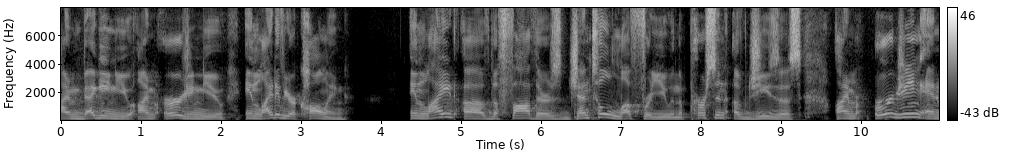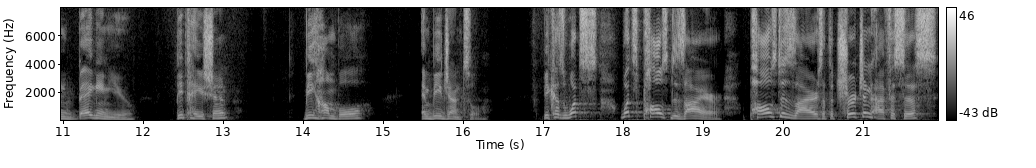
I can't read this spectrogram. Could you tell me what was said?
I'm begging you, I'm urging you, in light of your calling, in light of the Father's gentle love for you in the person of Jesus, I'm urging and begging you be patient, be humble, and be gentle. Because what's, what's Paul's desire? Paul's desire is that the church in Ephesus,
